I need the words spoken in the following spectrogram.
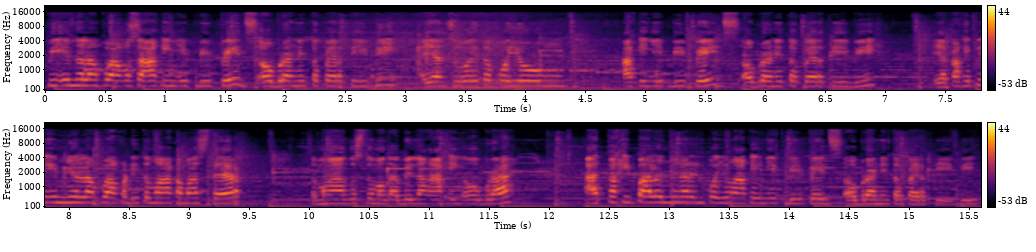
PM na lang po ako sa aking FB page, Obra Nito Per TV. Ayan, so ito po yung aking FB page, Obra Nito Per TV. Ayan, paki-PM nyo lang po ako dito mga kamaster sa mga gusto mag-abil ng aking obra. At pakipollow nyo na rin po yung aking FB page, Obra Nito Per TV.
